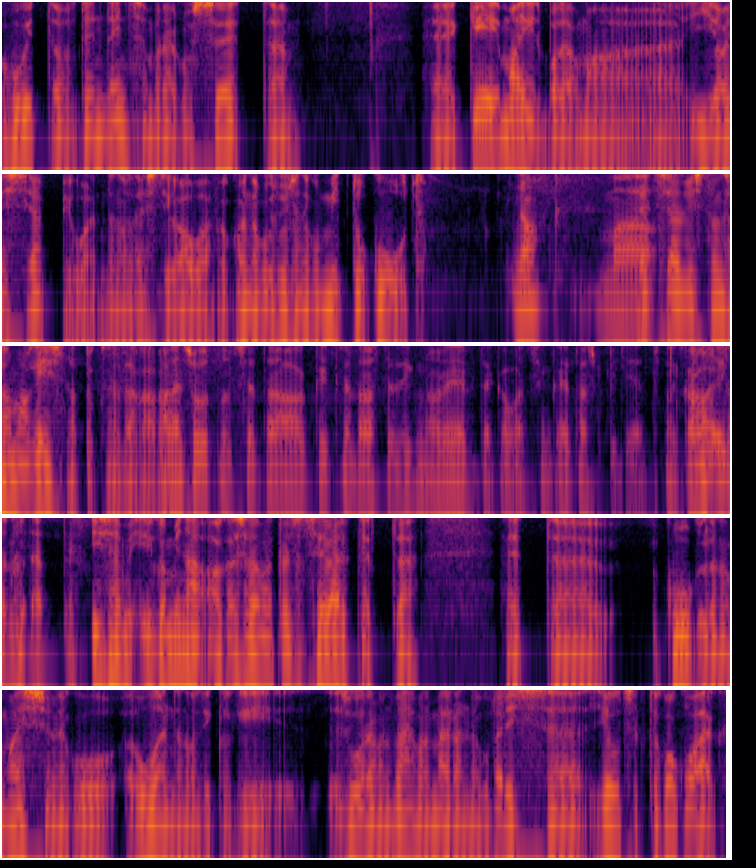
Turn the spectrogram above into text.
huvitav tendents on praegu see, et eh, Gmail pole oma eh, iOS-i äppi uuendanud hästi kaua, või nagu suisa nagu mitu kuud. noh, ma et seal vist on sama case natukene taga või? ma olen suutnud seda kõik need aastad ignoreerida, kavatsen ka edaspidi, et ma ei kasuta nende äppi. ise, ka mina, aga on vaata lihtsalt see värk, et et eh, Google on oma asju nagu uuendanud ikkagi suuremal, vähemal määral nagu päris jõudsalt ja kogu aeg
